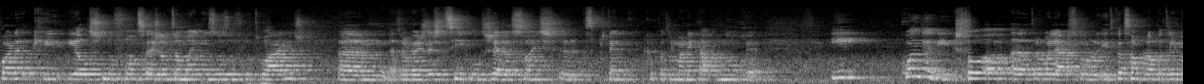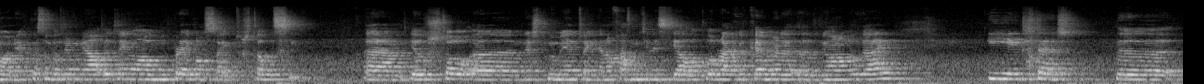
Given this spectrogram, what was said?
para que eles, no fundo, sejam também os usufrutuários um, através deste ciclo de gerações uh, que se pretende que o património acabe não morrer. E quando eu digo que estou a, a trabalhar sobre educação para o património, educação patrimonial, eu tenho algum preconceito estabelecido eu estou, uh, neste momento, ainda não faço muito inicial, a colaborar com a Câmara de Vila Nova de Gaia e, entretanto, uh,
